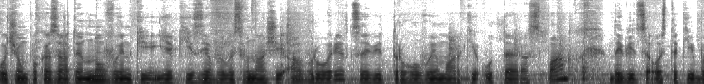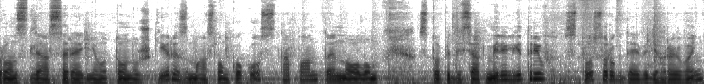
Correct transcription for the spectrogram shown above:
Вам показати новинки, які з'явились в нашій Аврорі. Це від торгової марки Utera Spa. Дивіться, ось такий бронз для середнього тону шкіри з маслом кокос та пантенолом. 150 мл, 149 гривень.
